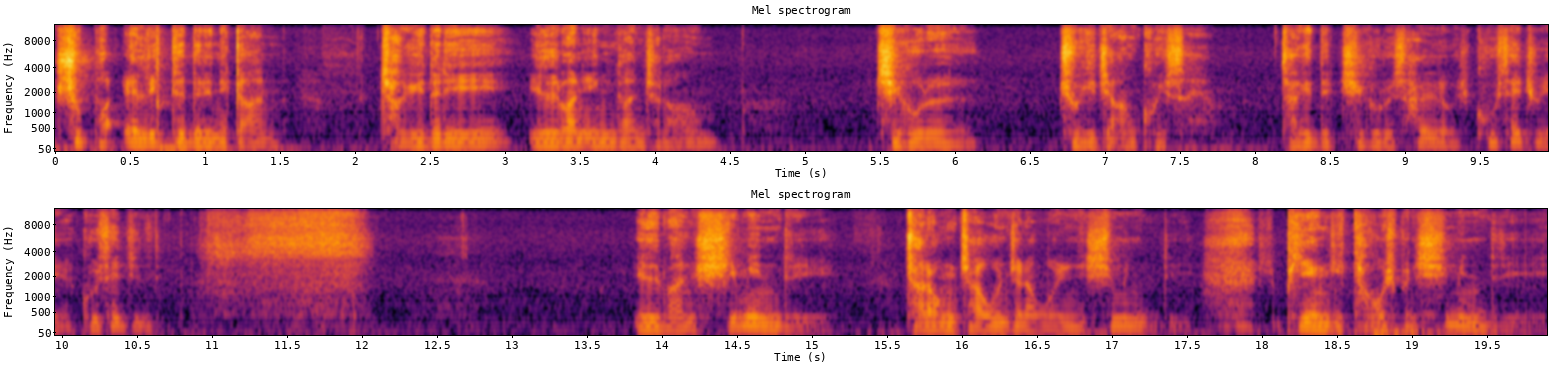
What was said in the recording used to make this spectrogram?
슈퍼 엘리트들이니까 자기들이 일반 인간처럼 지구를 죽이지 않고 있어요. 자기들 지구를 살려고 구세주예요. 구세주들이. 일반 시민들이 자동차 운전하고 있는 시민들이 비행기 타고 싶은 시민들이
